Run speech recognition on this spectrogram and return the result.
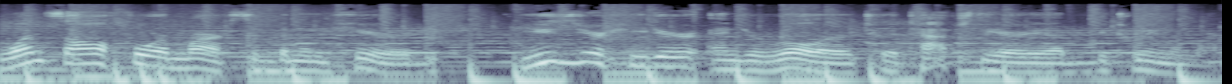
Once all four marks have been adhered, use your heater and your roller to attach the area between the marks.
